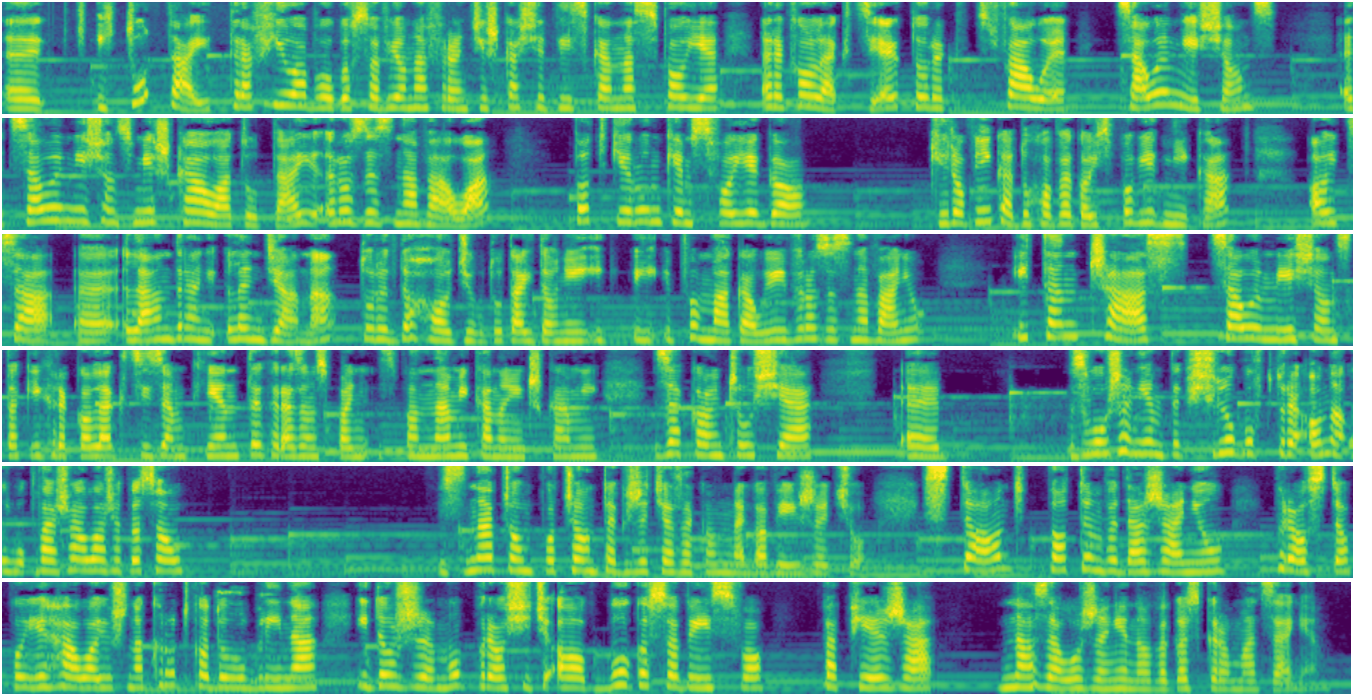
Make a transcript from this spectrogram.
E, I tutaj trafiła błogosławiona Franciszka Siedliska na swoje rekolekcje, które trwały cały miesiąc. Cały miesiąc mieszkała tutaj, rozeznawała pod kierunkiem swojego kierownika duchowego i spowiednika, ojca e, Leandra Lędziana, który dochodził tutaj do niej i, i, i pomagał jej w rozeznawaniu. I ten czas, cały miesiąc takich rekolekcji zamkniętych razem z, pań, z pannami kanoniczkami, zakończył się e, złożeniem tych ślubów, które ona uważała, że to są znaczą początek życia zakonnego w jej życiu. Stąd po tym wydarzeniu prosto pojechała już na krótko do Lublina i do Rzymu prosić o błogosławieństwo papieża na założenie nowego zgromadzenia.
